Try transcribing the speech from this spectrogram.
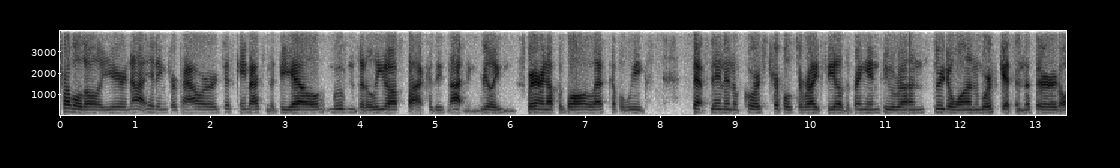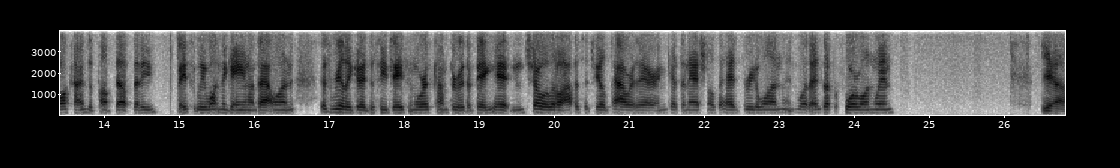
troubled all year, not hitting for power. Just came back from the DL, moved into the leadoff spot because he's not really squaring up the ball the last couple of weeks. Steps in and of course triples to right field to bring in two runs, three to one. Werth gets in the third, all kinds of pumped up that he basically won the game on that one. It's really good to see Jayson Werth come through with a big hit and show a little opposite field power there and get the Nationals ahead three to one and what ends up a four one win. Yeah,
